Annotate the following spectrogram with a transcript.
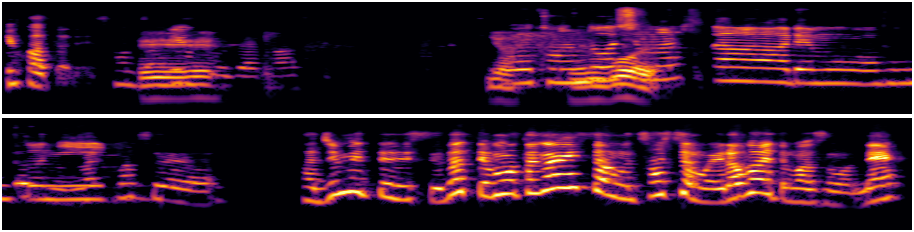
よかったです。本当にありがとうございます。いや、す感動し。ました。あれもう本当に。ありがとうございます。初めてですよ。だってもう高岸さんもサチさんも選ばれてますもんね。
